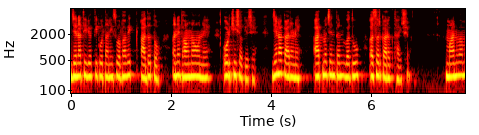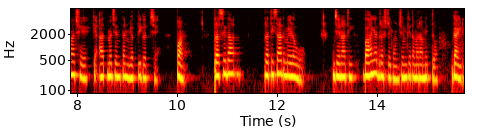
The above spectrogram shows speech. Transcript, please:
જેનાથી વ્યક્તિ પોતાની સ્વાભાવિક આદતો અને ભાવનાઓને ઓળખી શકે છે, જેના કારણે આત્મચિંતન વધુ અસરકારક થાય છે. માનવામાં છે કે આત્મચિંતન વ્યક્તિગત છે, પણ પ્રસિદ્ધા પ્રતિસાદ મેળવવો, જેનાથી બાહ્ય દ્રષ્ટિકોણ, જેમ કે તમારા મિત્રો, ગાઈડ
